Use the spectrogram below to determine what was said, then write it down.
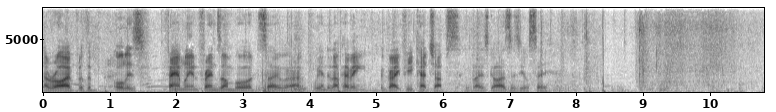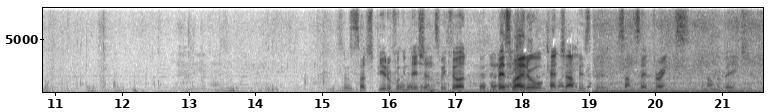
arrived with the, all his family and friends on board. So uh, we ended up having a great few catch-ups with those guys, as you'll see. Such beautiful conditions, we thought the best way to all catch up is the sunset drinks in on the beach.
